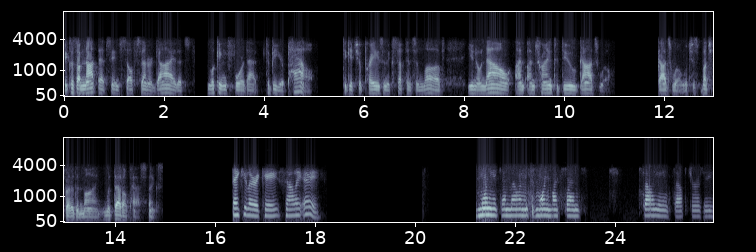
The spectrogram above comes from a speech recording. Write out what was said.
because I'm not that same self centered guy that's looking for that to be your pal to get your praise and acceptance and love, you know, now I'm I'm trying to do God's will. God's will, which is much better than mine. With that I'll pass. Thanks. Thank you, Larry K. Sally A. Good morning again, Melanie. Good morning, my friends. Sally A. in South Jersey.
